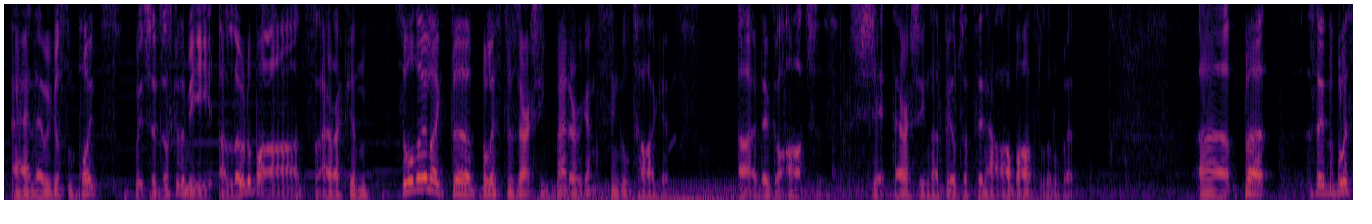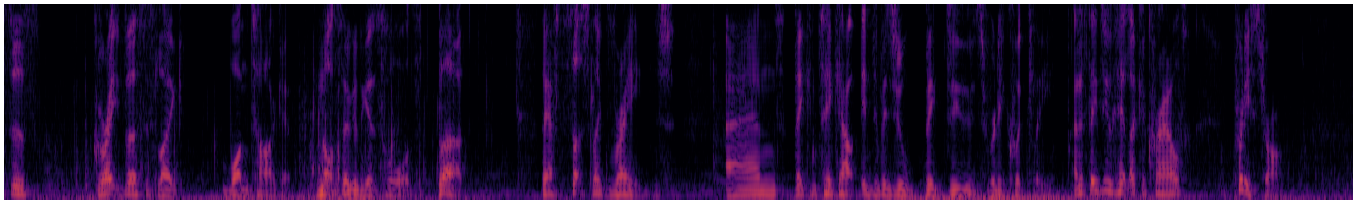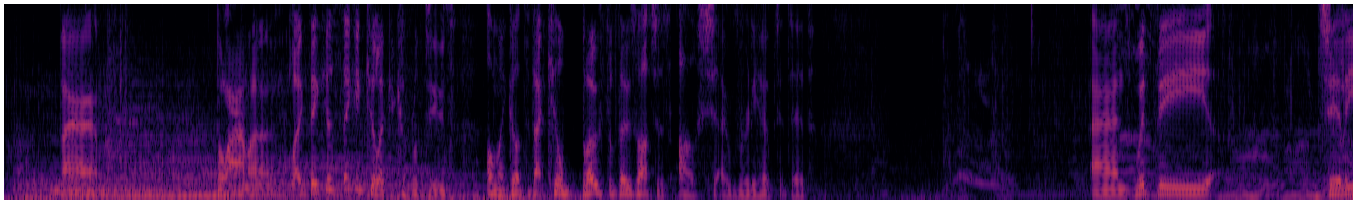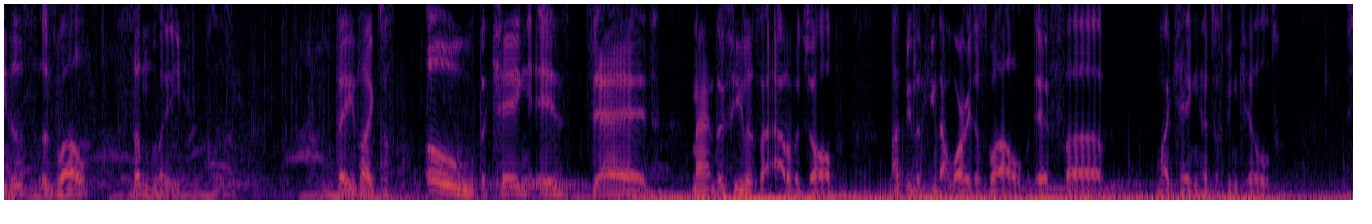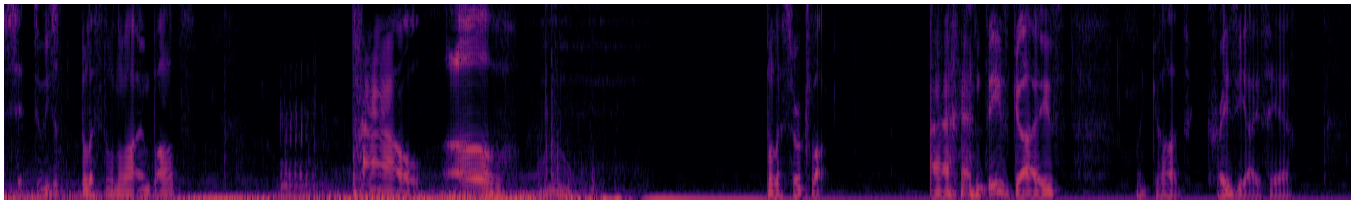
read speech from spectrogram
And then we've got some points, which are just going to be a load of bards, I reckon. So although like the ballistas are actually better against single targets, uh oh, they've got archers. Shit, they're actually going to be able to thin out our bards a little bit. Uh, but, so the ballistas, great versus like one target. Not so good against hordes, but they have such like range and they can take out individual big dudes really quickly. And if they do hit like a crowd, pretty strong. Bam. Blammo. Like, they, cause they can kill like a couple of dudes. Oh my god, did that kill both of those archers? Oh shit, I really hoped it did. And with the cheerleaders as well, suddenly they like just, oh, the king is dead. Man, those healers are out of a job. I'd be looking that worried as well if uh, my king had just been killed. Shit, do we just ballista one of our own bards? Pow. Oh. Ballista o'clock. And these guys, oh my god, crazy eyes here.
